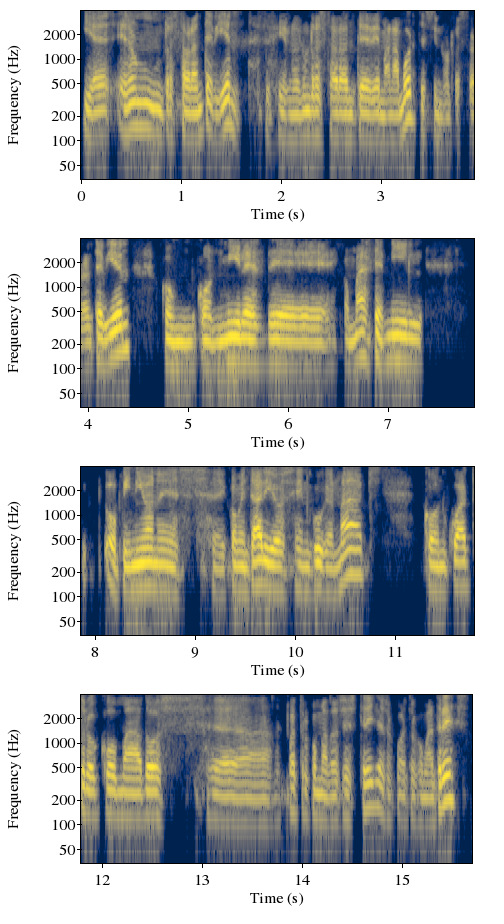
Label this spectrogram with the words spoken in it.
y e, era un restaurante bien, es decir, no era un restaurante de mala muerte, sino un restaurante bien, con, con miles de, con más de mil opiniones, eh, comentarios en Google Maps, con 4,2 eh, estrellas o 4,3.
